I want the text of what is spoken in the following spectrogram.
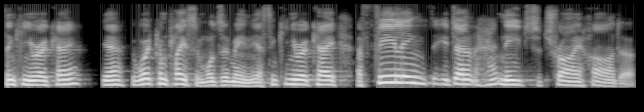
Thinking you're okay? Yeah, the word complacent, what does it mean? Yeah, thinking you're okay. A feeling that you don't need to try harder.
